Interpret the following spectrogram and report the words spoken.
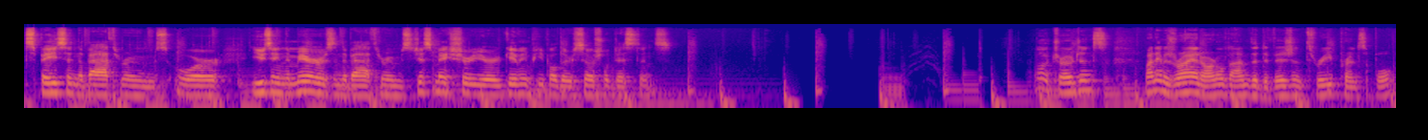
space in the bathrooms or using the mirrors in the bathrooms. Just make sure you're giving people their social distance. Hello, Trojans. My name is Ryan Arnold. I'm the Division Three principal.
